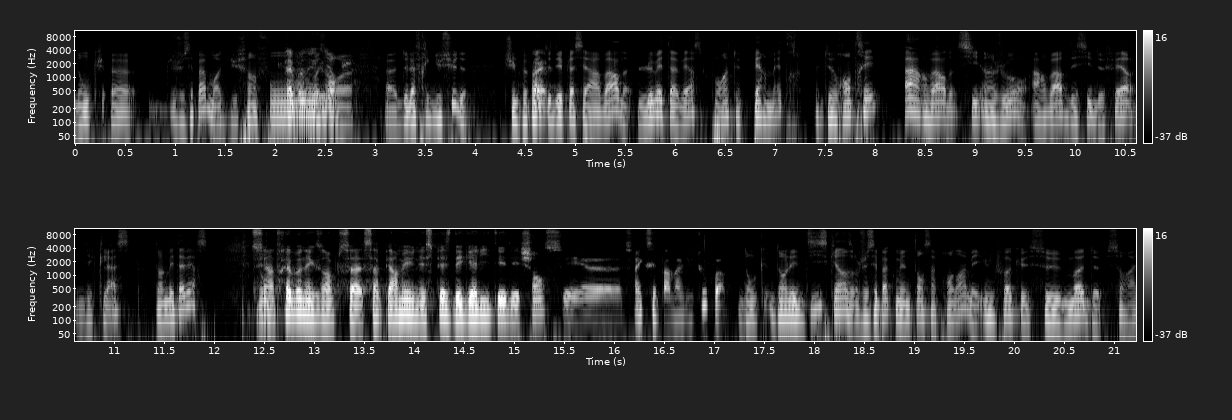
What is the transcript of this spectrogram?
Donc, je sais pas moi, du fin fond de l'Afrique du Sud, tu ne peux pas te déplacer à Harvard. Le métaverse pourra te permettre de rentrer à Harvard si un jour Harvard décide de faire des classes dans le métaverse. C'est un très bon exemple. Ça, ça permet une espèce d'égalité des chances et euh, c'est vrai que c'est pas mal du tout. Quoi. Donc dans les 10-15, je sais pas combien de temps ça prendra, mais une fois que ce mode sera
